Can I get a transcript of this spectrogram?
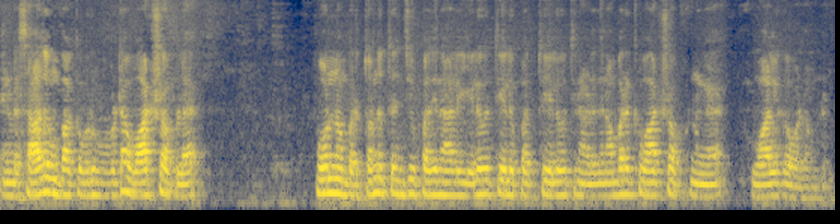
எங்களை சாதகம் பார்க்க விருப்பப்பட்டால் வாட்ஸ்அப்பில் ஃபோன் நம்பர் தொண்ணூத்தஞ்சு பதினாலு எழுபத்தி ஏழு பத்து எழுபத்தி நாலு இந்த நம்பருக்கு வாட்ஸ்அப் பண்ணுங்கள் வாழ்க வளமுடன்.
